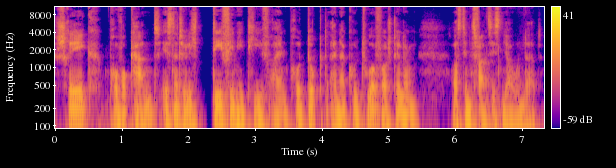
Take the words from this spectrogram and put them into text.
schräg, provokant, ist natürlich definitiv ein Produkt einer Kulturvorstellung aus dem 20. Jahrhundert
